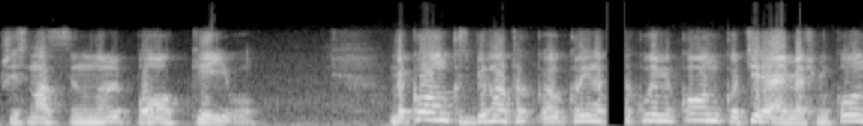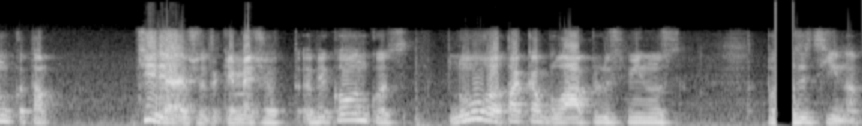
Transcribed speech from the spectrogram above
16.00 по Києву. Миколенко, збірна так- України атакує Миколенко, тіряє м'яч Миколенко, там тіряє все-таки м'яч Миколенко. Ну, атака була плюс-мінус позиційна.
